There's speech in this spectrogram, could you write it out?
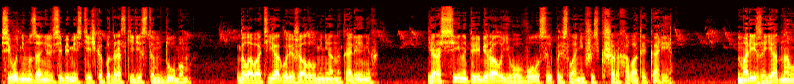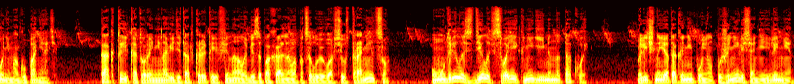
Сегодня мы заняли себе местечко под раскидистым дубом. Голова Тьяго лежала у меня на коленях, я рассеянно перебирала его волосы, прислонившись к шероховатой коре. «Мариза, я одного не могу понять. Как ты, которая ненавидит открытые финалы без эпохального поцелуя во всю страницу, умудрилась сделать в своей книге именно такой? Лично я так и не понял, поженились они или нет».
